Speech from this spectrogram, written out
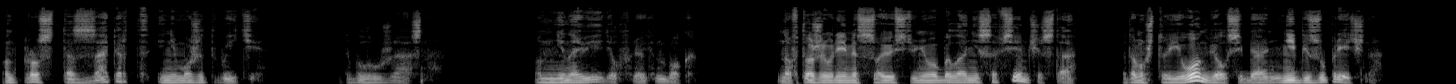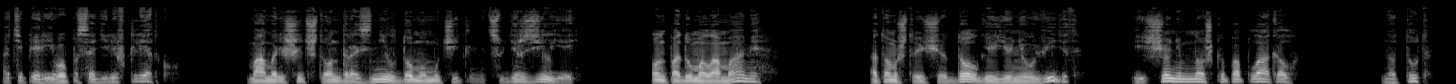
Он просто заперт и не может выйти. Это было ужасно. Он ненавидел Фрёкинбок. Но в то же время совесть у него была не совсем чиста, потому что и он вел себя не безупречно. А теперь его посадили в клетку. Мама решит, что он дразнил дома мучительницу, дерзил ей. Он подумал о маме, о том, что еще долго ее не увидит, еще немножко поплакал. Но тут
